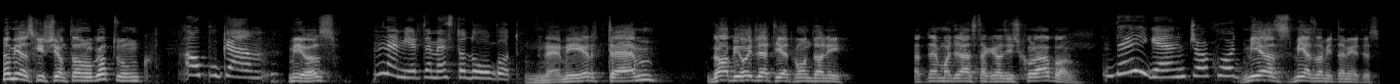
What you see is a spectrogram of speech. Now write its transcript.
Na mi az, kisfiam, tanulgatunk? Apukám, Mi az? nem értem ezt a dolgot. Nem értem. Gabi, hogy lehet ilyet mondani? Hát nem magyarázták el az iskolában? De igen, csak hogy Mi az, mi az, amit nem értesz?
